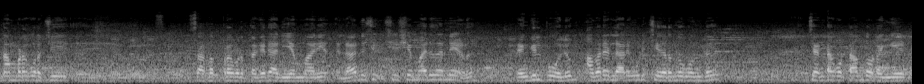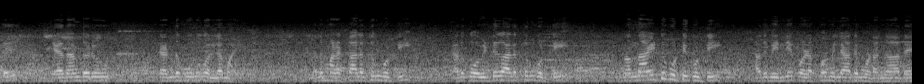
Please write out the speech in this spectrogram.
നമ്മുടെ കുറച്ച് സഹപ്രവർത്തകർ അനിയന്മാർ എല്ലാവരും ശിഷ്യന്മാർ തന്നെയാണ്. എങ്കിൽ പോലും അവരെല്ലാവരും കൂടി ചേർന്നുകൊണ്ട് ചെണ്ട കൊട്ടാൻ തുടങ്ങിയിട്ട് ഏതാണ്ടൊരു രണ്ട് മൂന്ന് കൊല്ലമായി. അത് മഴക്കാലത്തും കൊട്ടി അത് കോവിഡ് കാലത്തും കൊട്ടി നന്നായിട്ട് കൊട്ടി കൊട്ടി അത് വലിയ കുഴപ്പമില്ലാതെ മുടങ്ങാതെ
